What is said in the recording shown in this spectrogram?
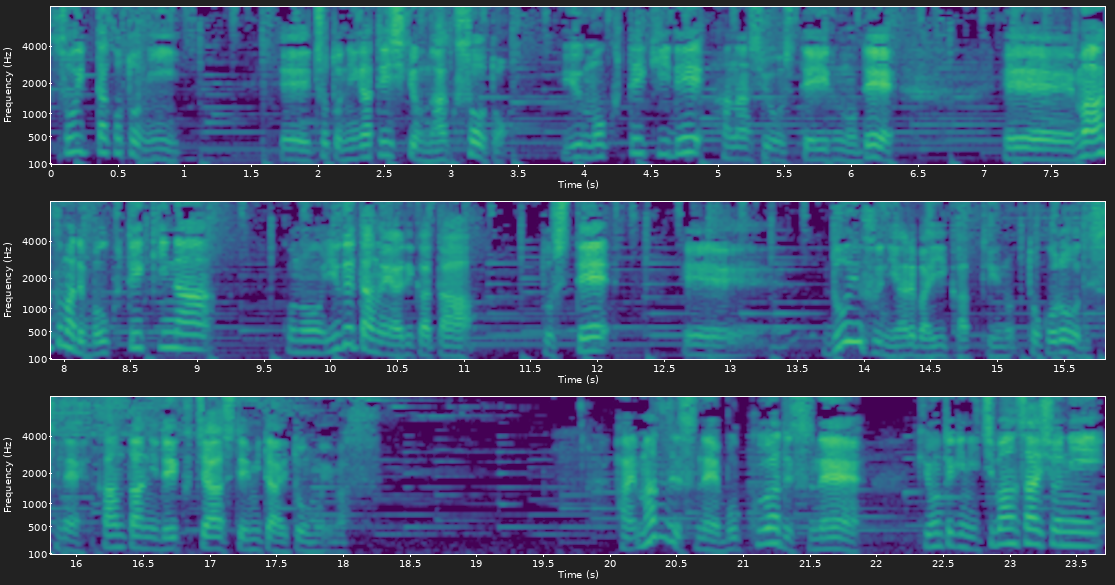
そういったことに、えーちょっと苦手意識をなくそうという目的で話をしているので、えー、まあ、あくまで僕的な、この湯桁のやり方として、えー、どういうふうにやればいいかっていうのところをですね、簡単にレクチャーしてみたいと思います。はい、まずですね、僕はですね、基本的に一番最初に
